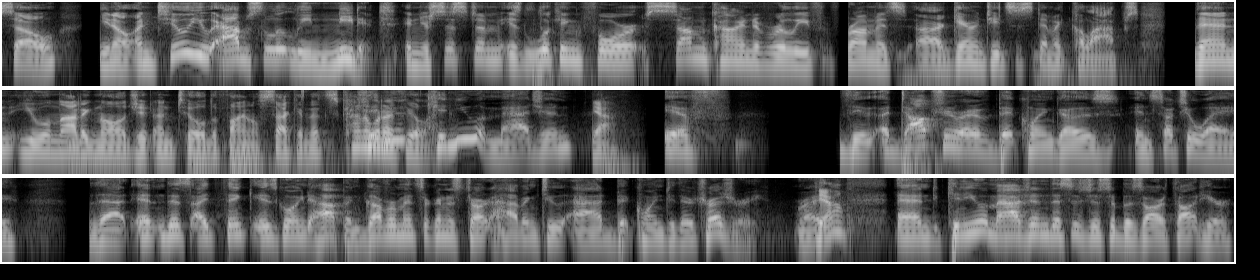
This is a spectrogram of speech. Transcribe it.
So, you know, until you absolutely need it and your system is looking for some kind of relief from its uh, guaranteed systemic collapse, then you will not acknowledge it until the final second. That's kind of what Can I feel like. Can you imagine yeah. if the adoption rate of Bitcoin goes in such a way that, and this I think is going to happen, governments are going to start having to add Bitcoin to their treasury, right? Yeah. And can you imagine? This is just a bizarre thought here.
